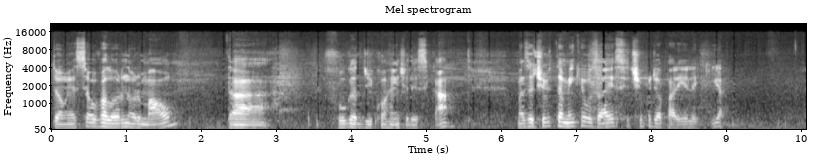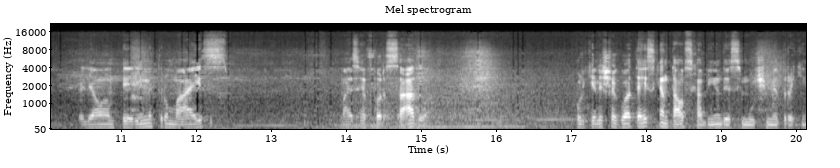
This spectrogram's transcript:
Então esse é o valor normal da fuga de corrente desse carro. Mas eu tive também que usar esse tipo de aparelho aqui, ó. Ele é um amperímetro mais mais reforçado, ó porque ele chegou até a esquentar os cabinhos desse multímetro aqui,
